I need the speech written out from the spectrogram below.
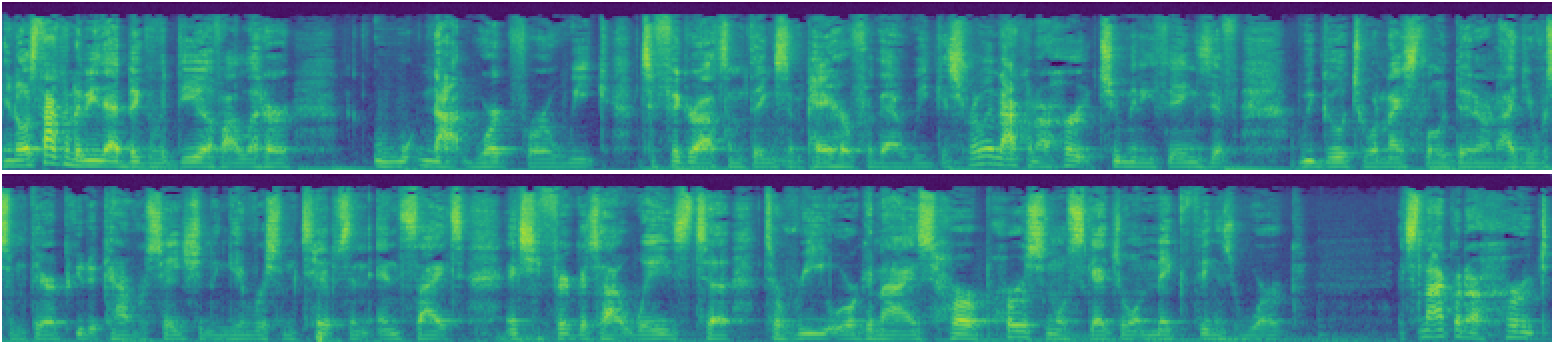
You know, it's not going to be that big of a deal if I let her not work for a week to figure out some things and pay her for that week. It's really not going to hurt too many things if we go to a nice slow dinner and I give her some therapeutic conversation and give her some tips and insights and she figures out ways to to reorganize her personal schedule and make things work. It's not going to hurt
